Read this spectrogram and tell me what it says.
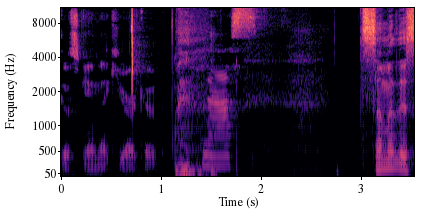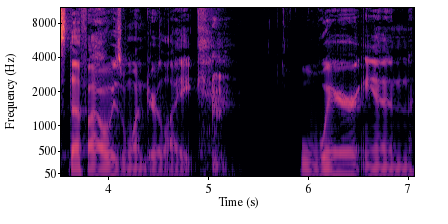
go scan that QR code. Nice. Some of this stuff I always wonder like where in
